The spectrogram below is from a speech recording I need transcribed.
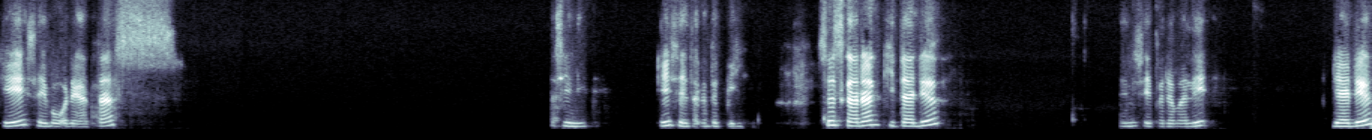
Okay, saya bawa naik atas. Kat sini. Okay, saya takkan tepi. So sekarang kita ada ini saya pada balik. Dia ada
